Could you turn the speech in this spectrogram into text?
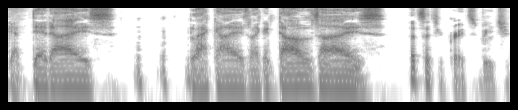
Got dead eyes. Black eyes like a doll's eyes. That's such a great speech.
